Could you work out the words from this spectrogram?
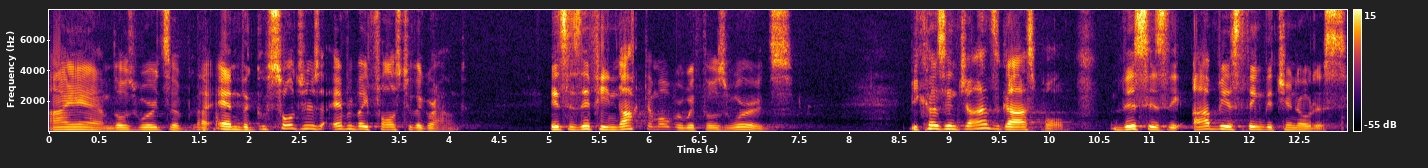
I am. Those words of, uh, and the soldiers, everybody falls to the ground. It's as if he knocked them over with those words. Because in John's gospel, this is the obvious thing that you notice.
